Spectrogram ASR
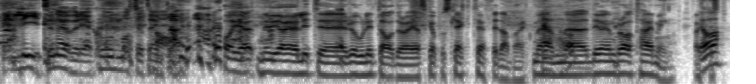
En liten överreaktion måste jag tänka. och jag, nu gör jag lite roligt av det jag ska på släktträff i Danmark. Men eh, det är en bra timing ja, faktiskt.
